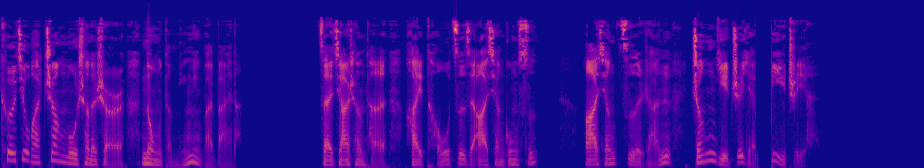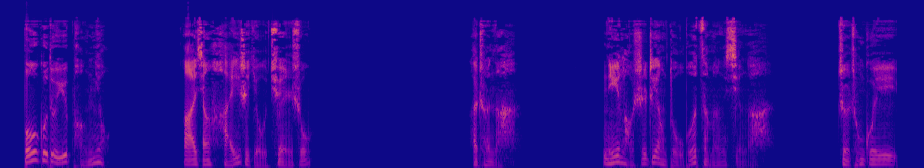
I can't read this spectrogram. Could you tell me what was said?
可就把账目上的事儿弄得明明白白的。再加上他还投资在阿香公司，阿香自然睁一只眼闭一只眼。不过对于朋友，阿香还是有劝说。阿春呐。你老是这样赌博怎么能行啊？这终归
